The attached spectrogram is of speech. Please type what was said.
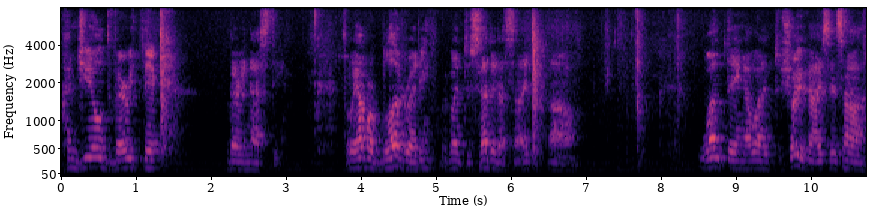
congealed, very thick, very nasty. So we have our blood ready. We're going to set it aside. Uh, one thing I wanted to show you guys is uh,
